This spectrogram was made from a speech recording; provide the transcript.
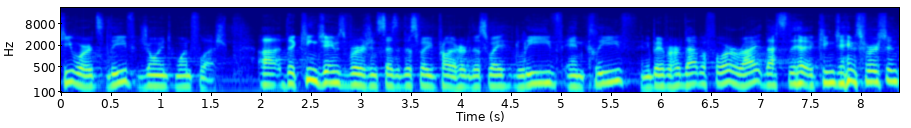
Keywords, leave, joined, one flesh. Uh, the King James Version says it this way. You've probably heard it this way leave and cleave. Anybody ever heard that before, right? That's the King James Version.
